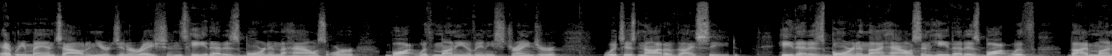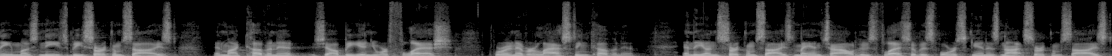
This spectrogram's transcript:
every man child in your generations, he that is born in the house or bought with money of any stranger, which is not of thy seed. He that is born in thy house and he that is bought with thy money must needs be circumcised, and my covenant shall be in your flesh for an everlasting covenant. And the uncircumcised man child, whose flesh of his foreskin is not circumcised,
